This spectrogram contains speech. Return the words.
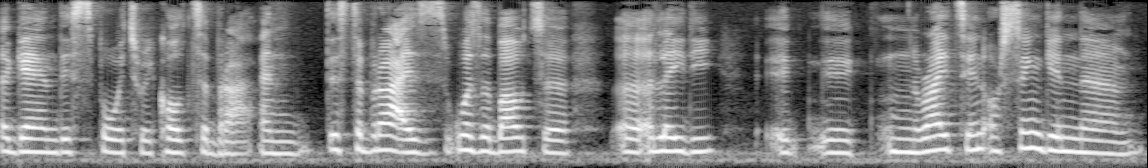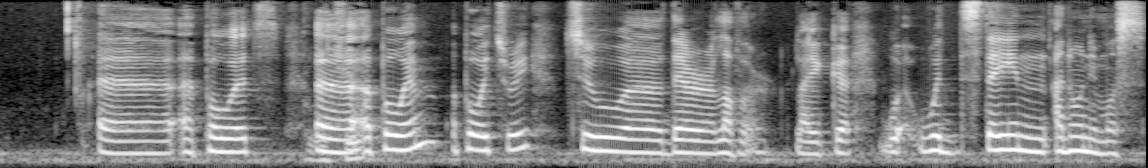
again this poetry called Tabra, and this Tabra is was about uh, a lady uh, uh, writing or singing. Um, uh, a poet, uh, a poem, a poetry to uh, their lover, like uh, w- with staying anonymous,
